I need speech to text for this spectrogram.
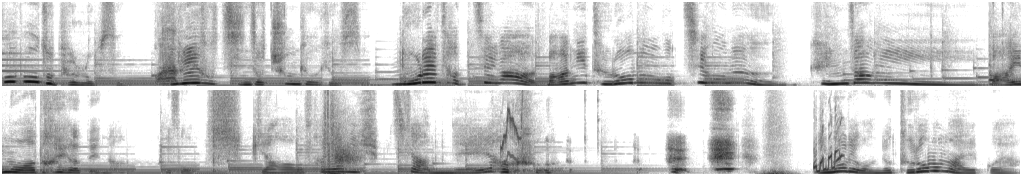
커버도 별로 없어. 그래서 진짜 충격이었어. 노래 자체가 많이 들어본 것 치고는 굉장히 마이너하다 해야 되나? 그래서 야 사연이 쉽지 않네 하고. 이 노래거든요. 들어보면 알 거야.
